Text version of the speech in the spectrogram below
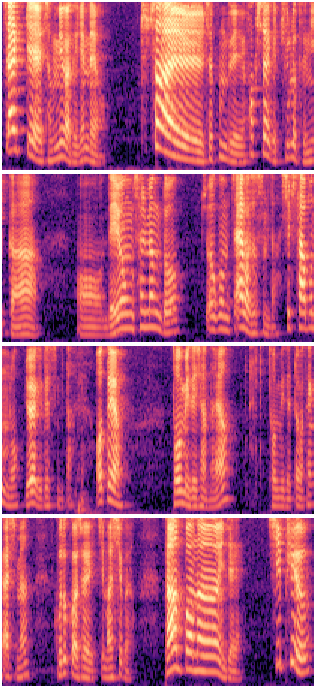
짧게 정리가 되겠네요. 추천할 제품들이 확실하게 줄어드니까 어, 내용 설명도 조금 짧아졌습니다. 14분으로 요약이 됐습니다. 어때요? 도움이 되셨나요? 도움이 됐다고 생각하시면 구독과 좋아요 잊지 마시고요. 다음번은 이제 CPU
